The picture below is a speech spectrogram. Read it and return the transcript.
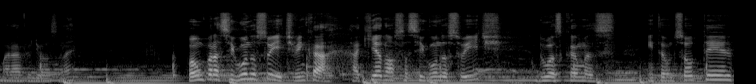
Maravilhoso, né? Vamos para a segunda suíte. Vem cá. Aqui é a nossa segunda suíte. Duas camas então de solteiro.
